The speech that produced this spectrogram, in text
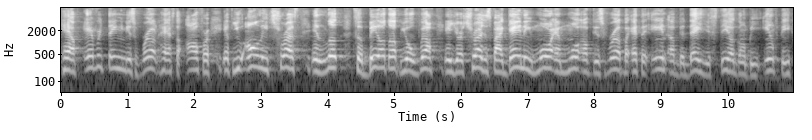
have everything this world has to offer, if you only trust and look to build up your wealth and your treasures by gaining more and more of this world, but at the end of the day, you're still going to be empty.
